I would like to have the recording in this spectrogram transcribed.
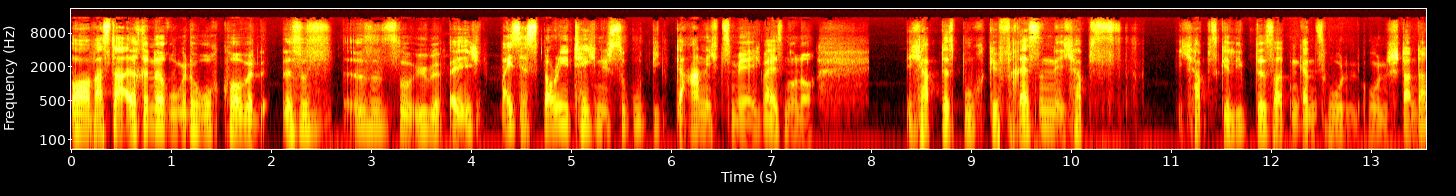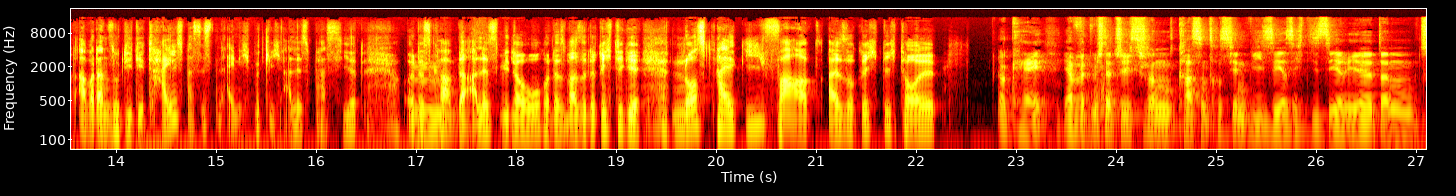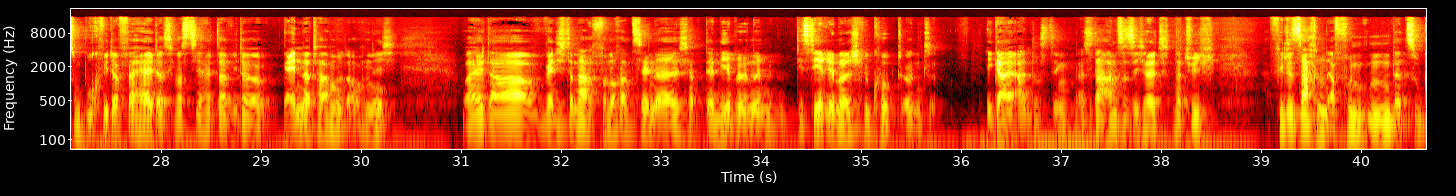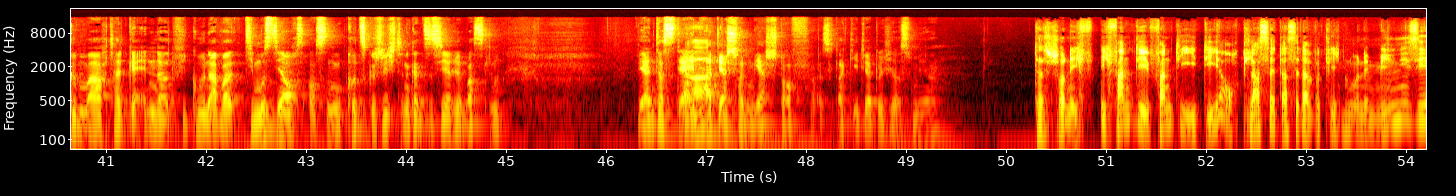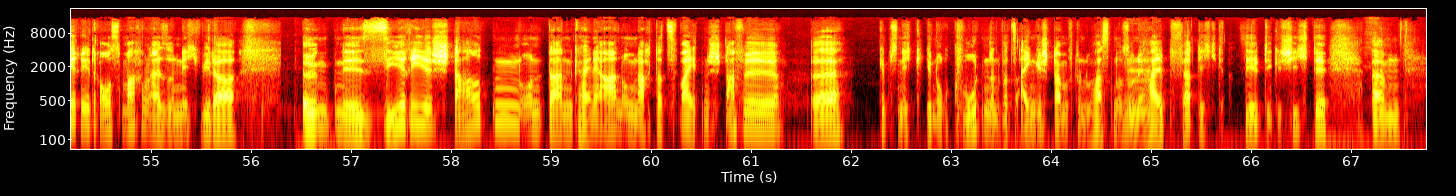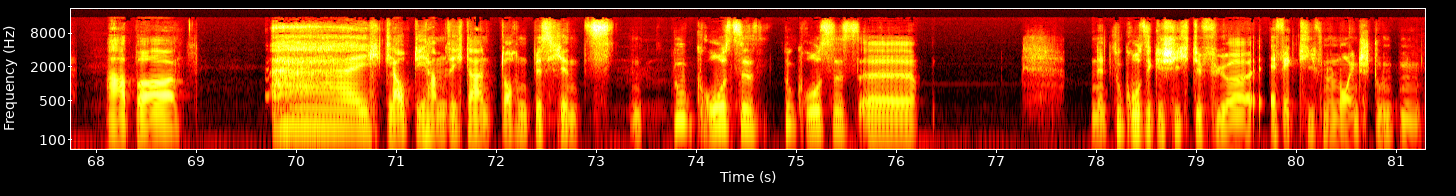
oh, was da Erinnerungen hochkommen, das ist, das ist so übel. Ich weiß ja storytechnisch so gut wie gar nichts mehr. Ich weiß nur noch, ich habe das Buch gefressen, ich hab's, ich hab's geliebt, das hat einen ganz hohen, hohen Standard, aber dann so die Details, was ist denn eigentlich wirklich alles passiert? Und es Mhm. kam da alles wieder hoch und das war so eine richtige Nostalgiefahrt, also richtig toll. Okay, ja, würde mich natürlich schon krass interessieren, wie sehr sich die Serie dann zum Buch wieder verhält, also was die halt da wieder geändert haben oder auch nicht. Weil da werde ich danach noch erzählen, äh, ich habe der Nebel ne- die Serie neulich geguckt und egal, anderes Ding. Also da haben sie sich halt natürlich viele Sachen erfunden, dazu gemacht, halt geändert, Figuren, aber die mussten ja auch aus einer Kurzgeschichte eine ganze Serie basteln. Während das Dan Ja. hat ja schon mehr Stoff, also da geht ja durchaus mehr. Das schon. Ich, ich fand die, fand die Idee auch klasse, dass sie da wirklich nur eine Miniserie draus machen, also nicht wieder irgendeine Serie starten und dann, keine Ahnung, nach der zweiten Staffel äh, gibt's nicht genug Quoten, dann wird's eingestampft und du hast nur so eine Mhm. halb fertig erzählte Geschichte. Ähm, aber äh, ich glaube, die haben sich da doch ein bisschen zu großes, zu großes, äh, eine zu große Geschichte für effektiv nur neun Stunden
